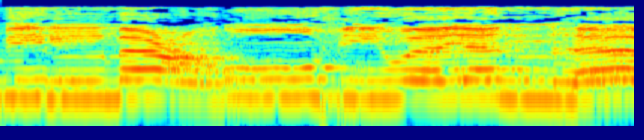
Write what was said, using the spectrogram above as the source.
بالمعروف وينهاهم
